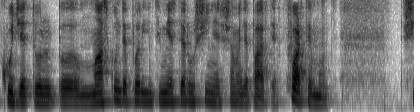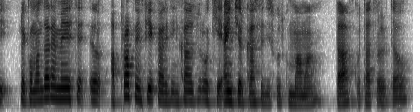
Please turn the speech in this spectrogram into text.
cugetul, uh, mă ascund de părinții, mi este rușine și așa mai departe. Foarte mulți. Și recomandarea mea este, uh, aproape în fiecare din cazuri, ok, ai încercat să discuți cu mama, da, cu tatăl tău?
